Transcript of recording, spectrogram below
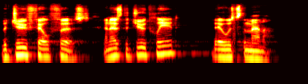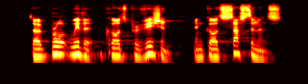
the dew fell first. And as the dew cleared, there was the manna. So it brought with it God's provision and God's sustenance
